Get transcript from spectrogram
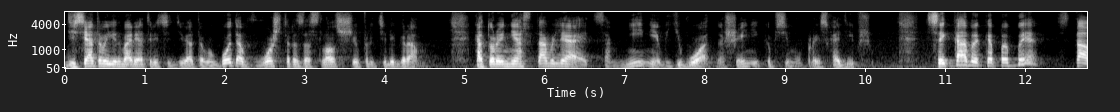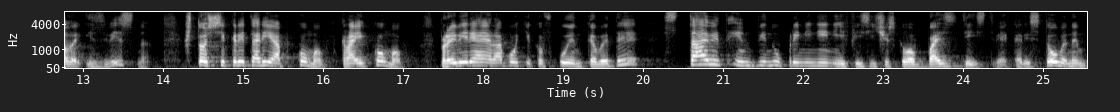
10 января 1939 года вождь разослал шифры телеграмм, которая не оставляет сомнения в его отношении ко всему происходившему. ЦК ВКПБ стало известно, что секретари обкомов, крайкомов, проверяя работников УНКВД, ставит им вину применение физического воздействия к арестованным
